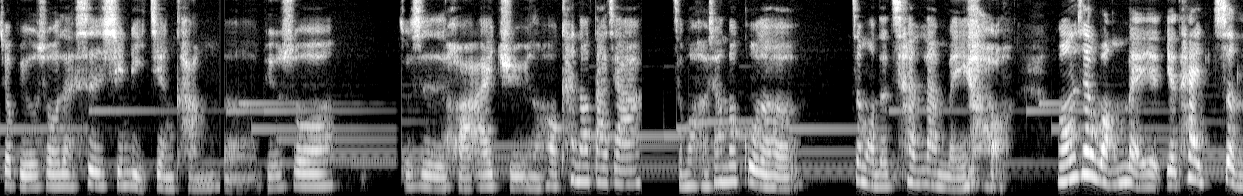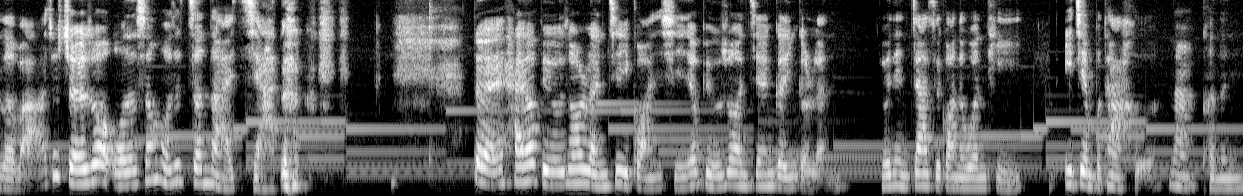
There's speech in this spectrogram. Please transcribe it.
就比如说，在是心理健康，呃，比如说就是滑 IG，然后看到大家怎么好像都过得这么的灿烂美好，然后那些网美也也太正了吧，就觉得说我的生活是真的还是假的？对，还有比如说人际关系，就比如说你今天跟一个人有点价值观的问题，意见不太合，那可能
